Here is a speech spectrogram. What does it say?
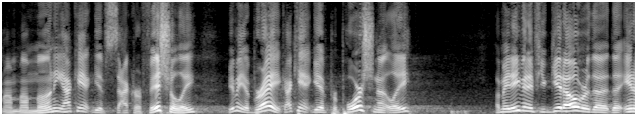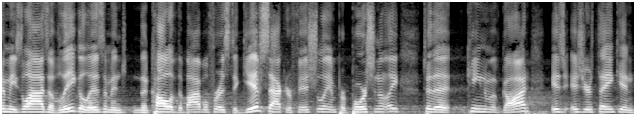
my, my money. I can't give sacrificially. Give me a break. I can't give proportionately. I mean, even if you get over the, the enemy's lies of legalism and the call of the Bible for us to give sacrificially and proportionately to the kingdom of God, is, is you're thinking,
